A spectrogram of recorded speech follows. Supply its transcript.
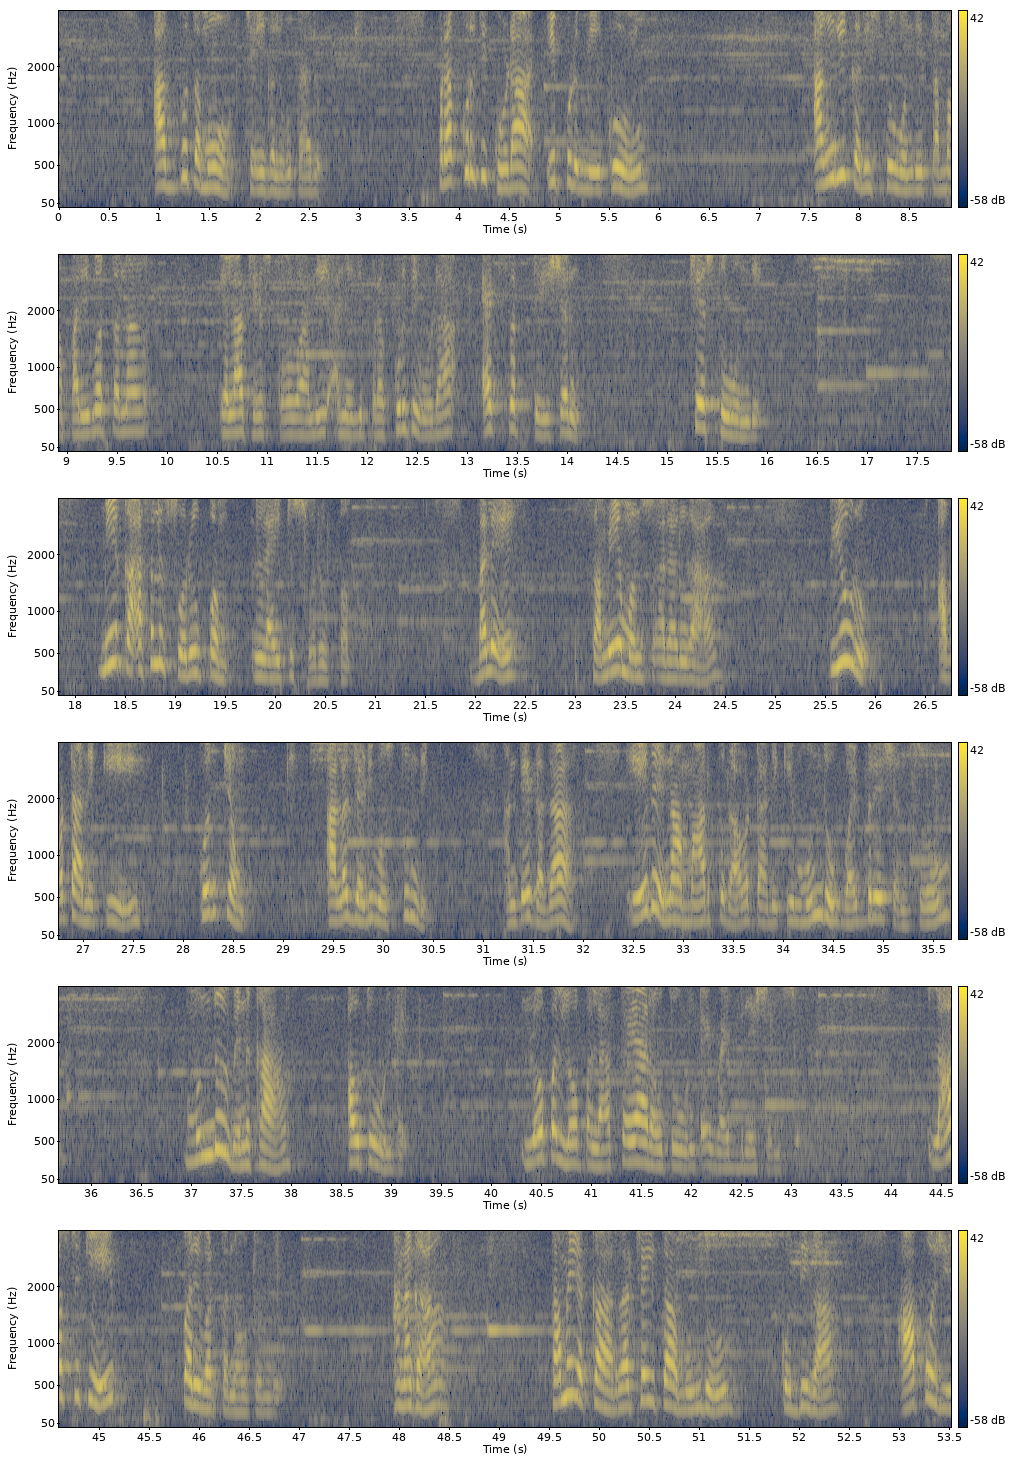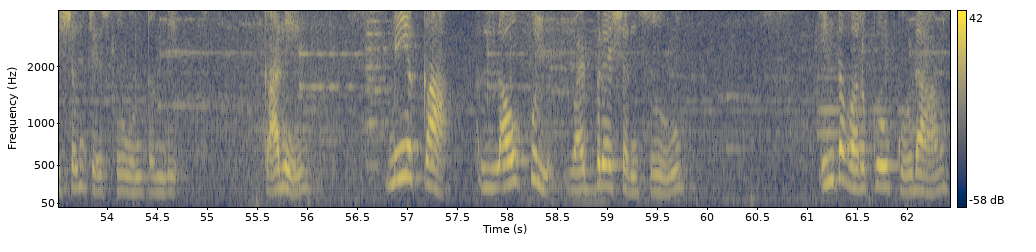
అద్భుతము చేయగలుగుతారు. ప్రకృతి కూడా ఇప్పుడు మీకు అంగీకరిస్తూ ఉంది. తమ పరివర్తన ఎలా చేసుకోవాలి అనేది ప్రకృతి కూడా యాక్సెప్టేషన్ చేస్తూ ఉంది. మీకు అసలు స్వరూపం లైట్ స్వరూపం. భలే సమయం అనుసారంగా ప్యూరు అవటానికి కొంచెం అలజడి వస్తుంది. అంతే కదా? ఏదైనా మార్పు రావటానికి ముందు వైబ్రేషన్స్ ముందు వెనుక అవుతూ ఉంటాయి. లోపల లోపల తయారవుతూ ఉంటాయి వైబ్రేషన్స్ లాస్ట్కి పరివర్తన అవుతుంది. అనగా తమ యొక్క రచయిత ముందు కొద్దిగా ఆపోజిషన్ చేస్తూ ఉంటుంది. కానీ మీ యొక్క లవ్ఫుల్ వైబ్రేషన్స్ ఇంతవరకు కూడా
